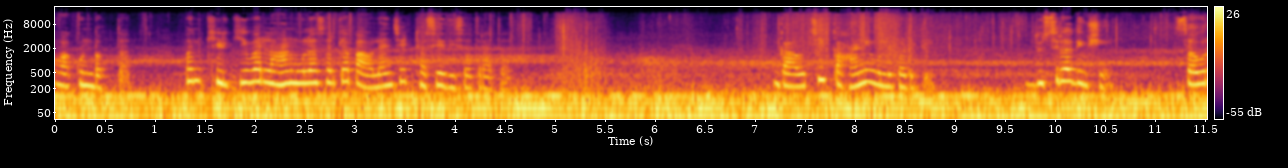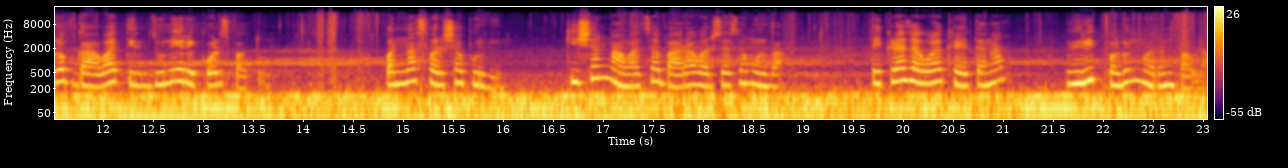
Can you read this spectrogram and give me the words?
वाकून बघतात. पण खिडकीवर लहान मुलासारख्या पावलांचे ठसे दिसत राहतात. गावची कहाणी उलगडते. दुसऱ्या दिवशी सौरभ गावातील जुने रेकॉर्ड्स पाहतो. पन्नास वर्षापूर्वी किशन नावाचा बारा वर्षाचा मुलगा टेकड्याजवळ खेळताना विहिरीत पडून मरण पावला.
